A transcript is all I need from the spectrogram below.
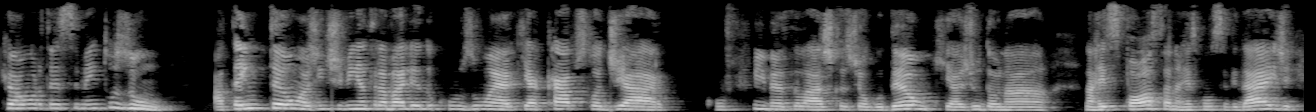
que é o amortecimento zoom. Até então, a gente vinha trabalhando com o Zoom Air, que é a cápsula de ar com fibras elásticas de algodão, que ajudam na, na resposta, na responsividade,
